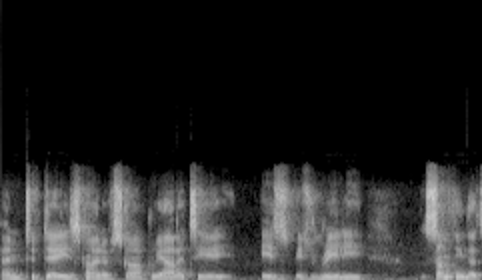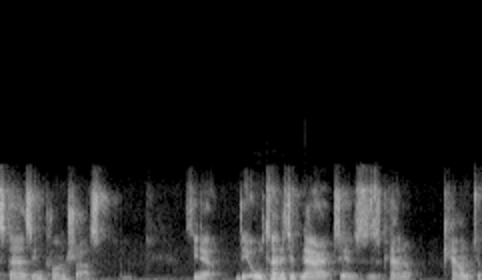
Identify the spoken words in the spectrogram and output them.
and today's kind of stark reality is is really something that stands in contrast. You know, the alternative narratives is a kind of counter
